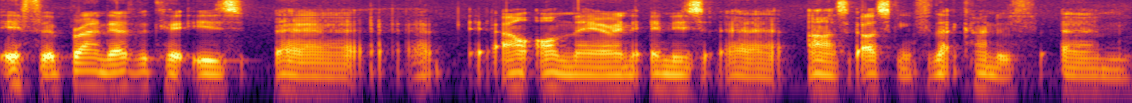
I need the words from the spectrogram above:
if a brand advocate is uh, on there and, and is uh, ask, asking for that kind of um,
